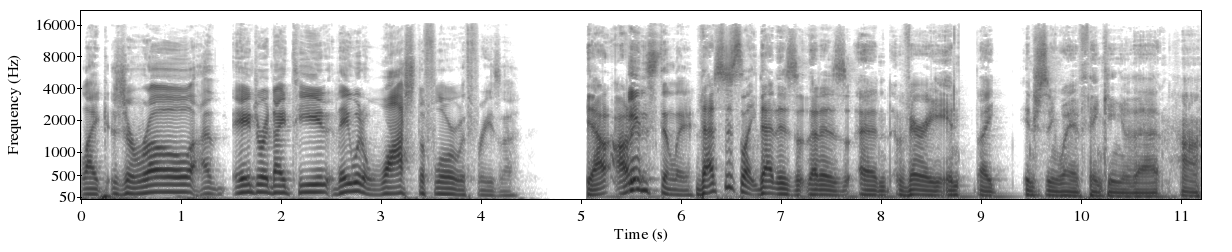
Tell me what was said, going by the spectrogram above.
Like Zero, uh, Android 19, they would wash the floor with Frieza Yeah, instantly. that's just like that is that is a very in, like interesting way of thinking of that, huh?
